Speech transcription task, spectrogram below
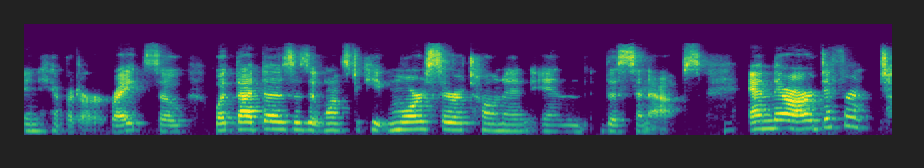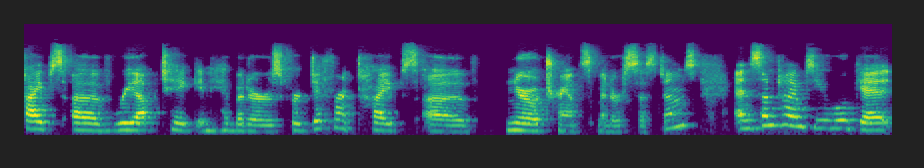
inhibitor, right? So what that does is it wants to keep more serotonin in the synapse. And there are different types of reuptake inhibitors for different types of neurotransmitter systems. And sometimes you will get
